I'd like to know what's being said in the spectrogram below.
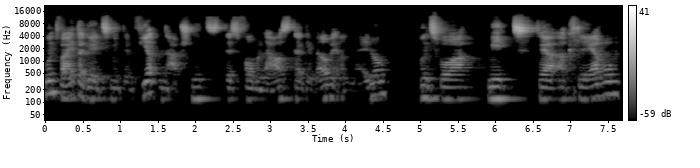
Und weiter geht's mit dem vierten Abschnitt des Formulars der Gewerbeanmeldung und zwar mit der Erklärung,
